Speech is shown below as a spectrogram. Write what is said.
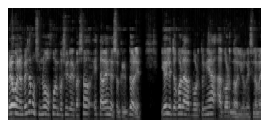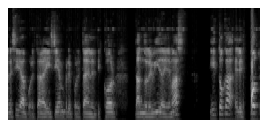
Pero bueno, empezamos un nuevo juego imposible del pasado, esta vez de suscriptores. Y hoy le tocó la oportunidad a Cornolio, que se lo merecía por estar ahí siempre, por estar en el Discord, dándole vida y demás. Y toca el Spot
